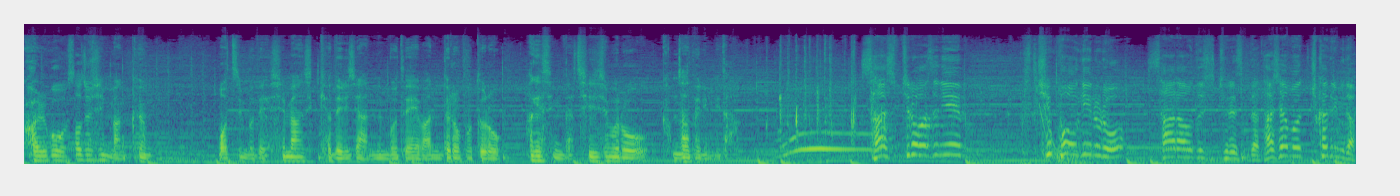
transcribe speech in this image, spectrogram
걸고 써주신 만큼 멋진 무대 실망시켜드리지 않는 무대 만들어 보도록 하겠습니다. 진심으로 감사드립니다. 47호 가수님 슈퍼어긴으로 4라운드 진출했습니다. 다시 한번 축하드립니다.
